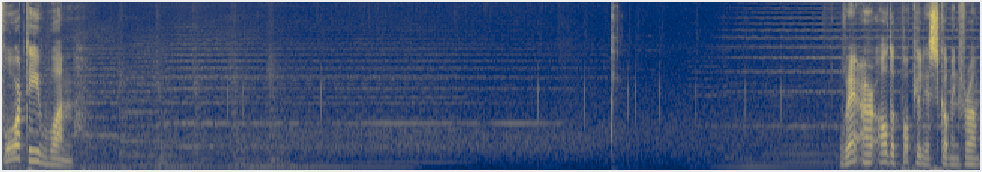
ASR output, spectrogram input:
41. Where are all the populists coming from?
